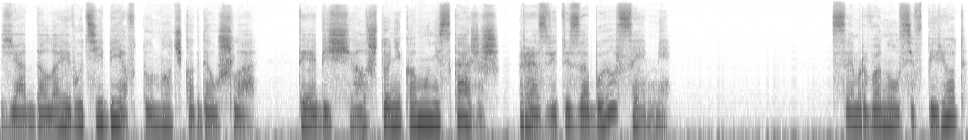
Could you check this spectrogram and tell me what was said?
«Я отдала его тебе в ту ночь, когда ушла. Ты обещал, что никому не скажешь. Разве ты забыл, Сэмми?» Сэм рванулся вперед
